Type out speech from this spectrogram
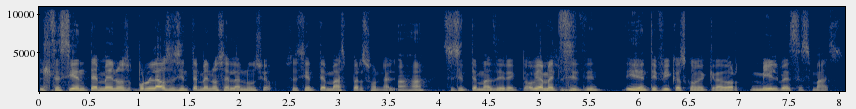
se siente menos, por un lado se siente menos el anuncio, se siente más personal, Ajá. se siente más directo. Obviamente si te identificas con el creador mil veces más.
